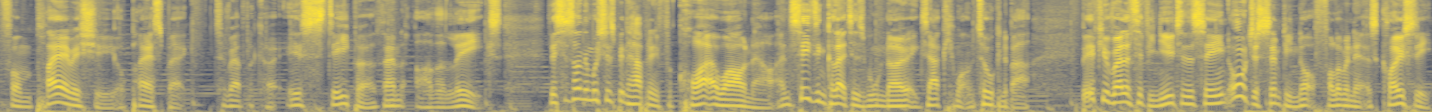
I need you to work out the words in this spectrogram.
from player issue or player spec to replica is steeper than other leagues. This is something which has been happening for quite a while now, and season collectors will know exactly what I'm talking about. But if you're relatively new to the scene or just simply not following it as closely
